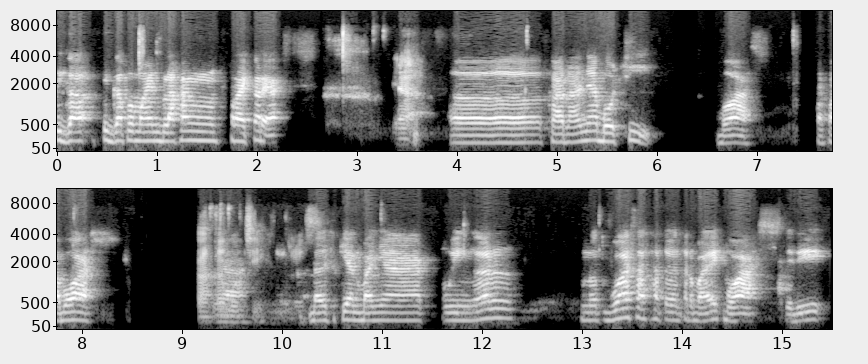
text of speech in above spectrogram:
Tiga, tiga pemain belakang striker ya. Ya. Uh, kanannya Boci. Boas. Kakak Boas. Kakak ya. Boci dari sekian banyak winger menurut gua salah satu yang terbaik Boas. Jadi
